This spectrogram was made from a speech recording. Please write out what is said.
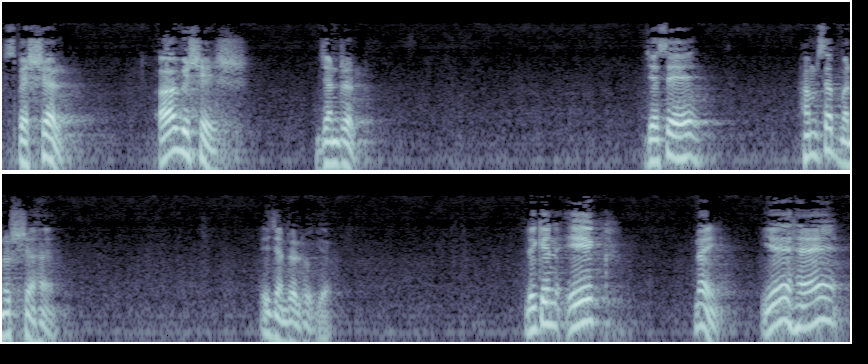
स्पेशल अविशेष जनरल जैसे, हम सब मनुष्य हैं, ये जनरल हो गया। लेकिन एक, नहीं, ये हैं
